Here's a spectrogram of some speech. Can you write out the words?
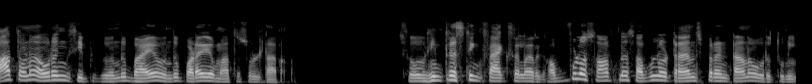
பார்த்தோன்னா அவுரங்கசீப்புக்கு வந்து பயம் வந்து புடவையை மாற்ற சொல்லிட்டாராம். ஸோ இன்ட்ரெஸ்டிங் ஃபேக்ட்ஸ் எல்லாம் இருக்கு. அவ்வளோ சாஃப்ட்னஸ் அவ்வளோ டிரான்ஸ்பரண்டான ஒரு துணி.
